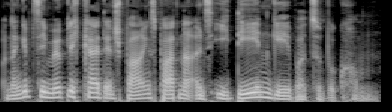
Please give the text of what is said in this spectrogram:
Und dann gibt es die Möglichkeit, den Sparingspartner als Ideengeber zu bekommen.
